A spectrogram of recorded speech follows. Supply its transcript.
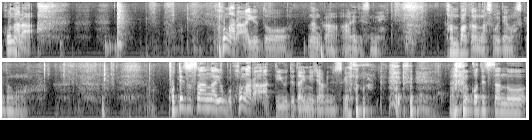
ほならほなら言うとなんかあれですね。丹波感がすごい出ますけども。小鉄さんがよく「ほなら」って言うてたイメージあるんですけど。小鉄さんの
